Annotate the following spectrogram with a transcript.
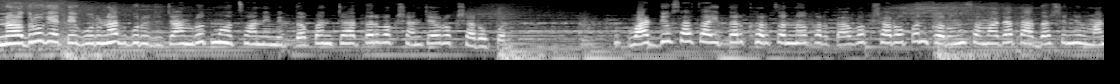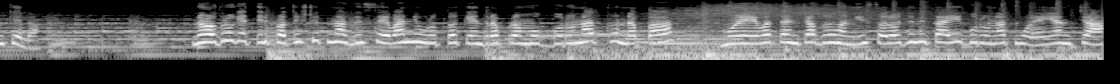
नळदुर्ग येथे गुरुनाथ गुरुजीच्या अमृत महोत्सवानिमित्त पंच्याहत्तर वृक्षांचे वृक्षारोपण. वाढदिवसाचा इतर खर्च न करता वृक्षारोपण करून समाजात आदर्श निर्माण केला. नळदुर्ग येथील प्रतिष्ठित नागरिक सेवा निवृत्त केंद्र प्रमुख गुरुनाथ खंडप्पा मुळे व त्यांच्या गृहिणी सरोजिनीताई गुरुनाथ मुळे यांच्या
